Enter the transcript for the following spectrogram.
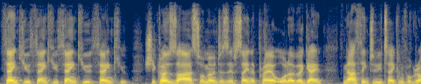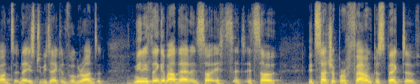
Thank you, thank you, thank you, thank you. She closes her eyes for a moment as if saying the prayer all over again. Nothing to be taken for granted. Is to be taken for granted. I Meaning, think about that. It's, so, it's, it's, it's, so, it's such a profound perspective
